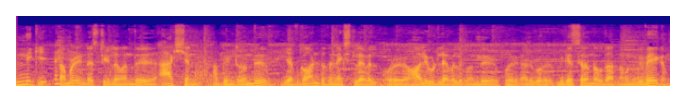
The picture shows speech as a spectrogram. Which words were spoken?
இன்னைக்கு தமிழ் இண்டஸ்ட்ரியில வந்து ஆக்ஷன் அப்படின்றது வந்து have gone to the next level ஒரு ஹாலிவுட் லெவலுக்கு வந்து போயிருக்கு. அதுக்கு ஒரு மிக சிறந்த உதாரணம் வந்து விவேகம்.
